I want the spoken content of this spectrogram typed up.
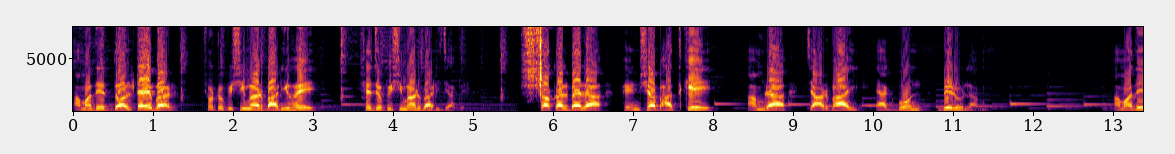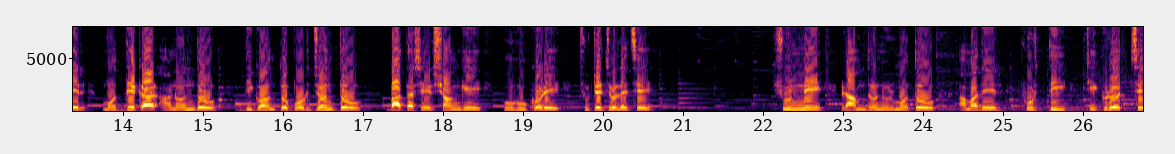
আমাদের দলটা এবার ছোট পিসিমার বাড়ি হয়ে সেজ পিসিমার বাড়ি যাবে। সকালবেলা ফেনসা ভাত খেয়ে আমরা চার ভাই, এক বোন বেরোলাম। আমাদের মধ্যেকার আনন্দ দিগন্ত পর্যন্ত বাতাসের সঙ্গে হু হু করে ছুটে চলেছে। শূন্যে রামধনুর মতো আমাদের ফুর্তি ঠিক রচ্ছে।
